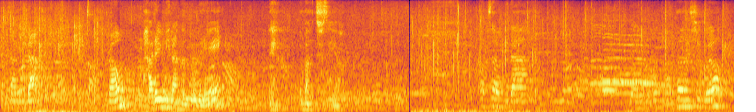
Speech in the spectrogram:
감사합니다. 그럼 바램이라는 노래 네 음악 주세요. 감사합니다. 네 여러분 건강하시고요.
